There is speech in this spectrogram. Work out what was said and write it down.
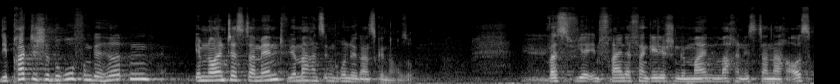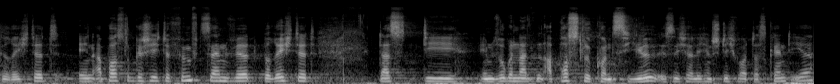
Die praktische Berufung der Hirten im Neuen Testament, wir machen es im Grunde ganz genauso. Was wir in freien evangelischen Gemeinden machen, ist danach ausgerichtet. In Apostelgeschichte 15 wird berichtet, dass die im sogenannten Apostelkonzil, ist sicherlich ein Stichwort, das kennt ihr,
